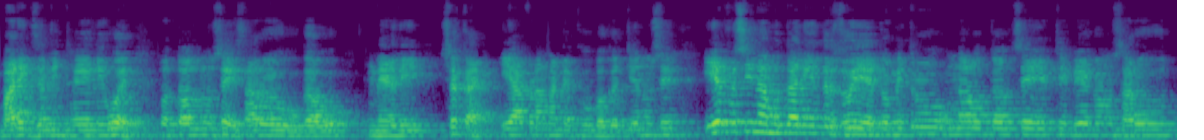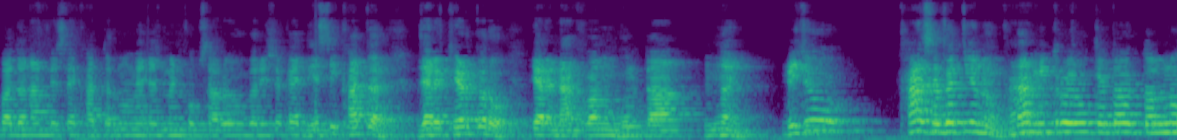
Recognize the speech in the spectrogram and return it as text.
બારીક જમીન થયેલી હોય તો તલનું છે સારો એવો ઉગાવો, મેળવી શકાય. એ આપણા માટે ખૂબ અગત્યનું છે. એ પછીના મુદ્દાની અંદર જોઈએ તો મિત્રો, ઉનાળુ તલ છે, એક થી બે ગણું સારું ઉત્પાદન આપે છે. ખાતરનું મેનેજમેન્ટ ખૂબ સારું એવું કરી શકાય. દેશી ખાતર જ્યારે ખેડ કરો, ત્યારે નાખવાનું ભૂલતા નહીં. બીજું ખાસ અગત્યનું, ઘણા મિત્રો એવું કહેતા હોય તલનો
